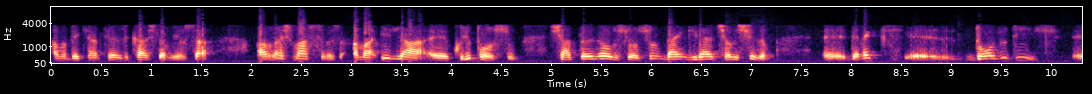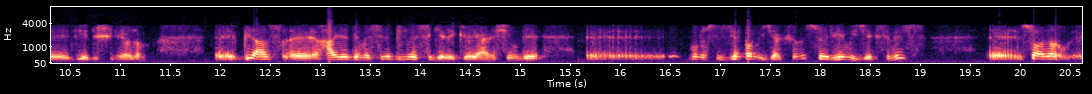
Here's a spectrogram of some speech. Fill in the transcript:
Ama beklentilerinizi karşılamıyorsa anlaşmazsınız. Ama illa e, kulüp olsun, şartları ne olursa olsun ben gider çalışırım e, demek e, doğru değil e, diye düşünüyorum. E, biraz e, hayır demesini bilmesi gerekiyor. Yani şimdi e, bunu siz yapamayacaksınız, söyleyemeyeceksiniz. E, sonra e,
